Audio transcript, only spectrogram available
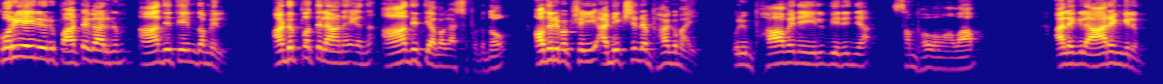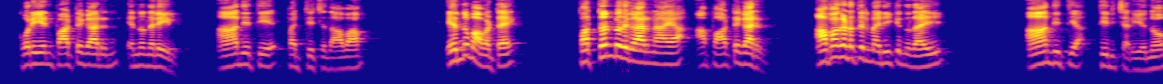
കൊറിയയിലെ ഒരു പാട്ടുകാരനും ആദിത്യയും തമ്മിൽ അടുപ്പത്തിലാണ് എന്ന് ആദിത്യ അവകാശപ്പെടുന്നു. അതൊരു പക്ഷേ ഈ അഡിക്ഷന്റെ ഭാഗമായി ഒരു ഭാവനയിൽ വിരിഞ്ഞ സംഭവമാവാം. അല്ലെങ്കിൽ ആരെങ്കിലും കൊറിയൻ പാട്ടുകാരൻ എന്ന നിലയിൽ ആദിത്യയെ പറ്റിച്ചതാവാം. എന്തുമാവട്ടെ പത്തൊൻപതുകാരനായ ആ പാട്ടുകാരൻ അപകടത്തിൽ മരിക്കുന്നതായി ആദിത്യ തിരിച്ചറിയുന്നു.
